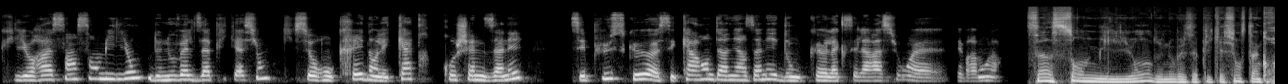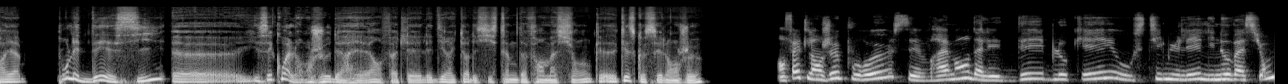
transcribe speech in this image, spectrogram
qu'il y aura 500 millions de nouvelles applications qui seront créées dans les quatre prochaines années. C'est plus que ces 40 dernières années. Donc, l'accélération est, vraiment là. 500 millions de nouvelles applications, c'est incroyable. Pour les DSI, euh, c'est quoi l'enjeu derrière, en fait, les directeurs des systèmes d'information? Qu'est-ce que c'est l'enjeu? En fait, l'enjeu pour eux, c'est vraiment d'aller débloquer ou stimuler l'innovation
